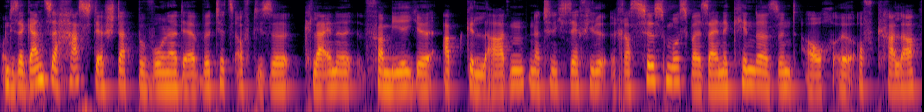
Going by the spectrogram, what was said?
Und dieser ganze Hass der Stadtbewohner, der wird jetzt auf diese kleine Familie abgeladen. Natürlich sehr viel Rassismus, weil seine Kinder sind auch äh, off Color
